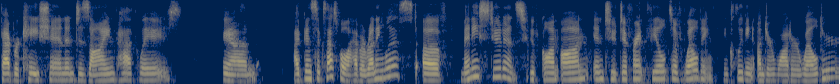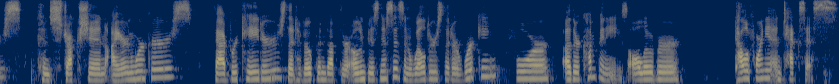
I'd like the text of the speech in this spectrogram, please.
fabrication and design pathways. And I've been successful. I have a running list of many students who've gone on into different fields of welding, including underwater welders, construction iron workers, fabricators that have opened up their own businesses and welders that are working for other companies all over California and Texas.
